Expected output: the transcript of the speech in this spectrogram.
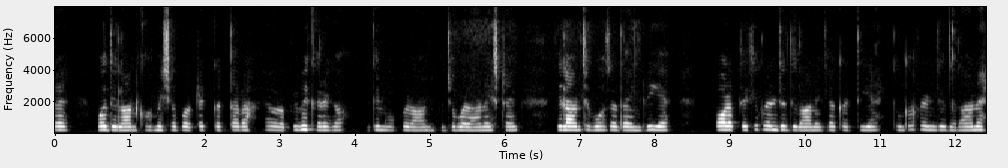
है, वो दिलान को हमेशा प्रोटेक्ट करता रहा है और अभी भी करेगा, लेकिन वो बुरान जो बुरान है इस टाइम दिलान से बहुत ज़्यादा एंग्री है। और अब देखिए फ्रेंड जो दिलान है क्या करती है, क्योंकि फ्रेंड जो दिलान है,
